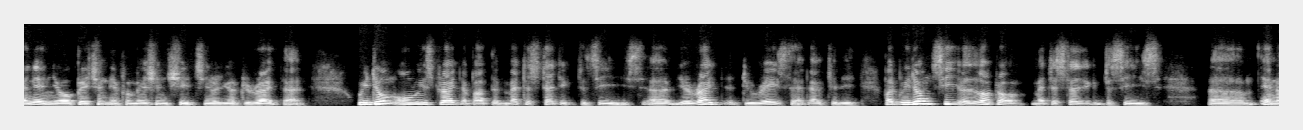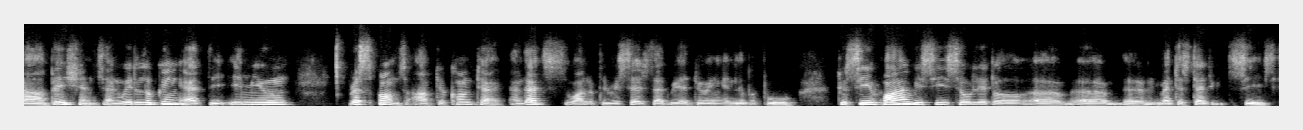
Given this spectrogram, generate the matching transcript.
And in your patient information sheets, you know, you have to write that. We don't always write about the metastatic disease. Uh, you're right to raise that actually, but we don't see a lot of metastatic disease um, in our patients. And we're looking at the immune response after contact. And that's one of the research that we are doing in Liverpool to see why we see so little uh, uh, metastatic disease.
